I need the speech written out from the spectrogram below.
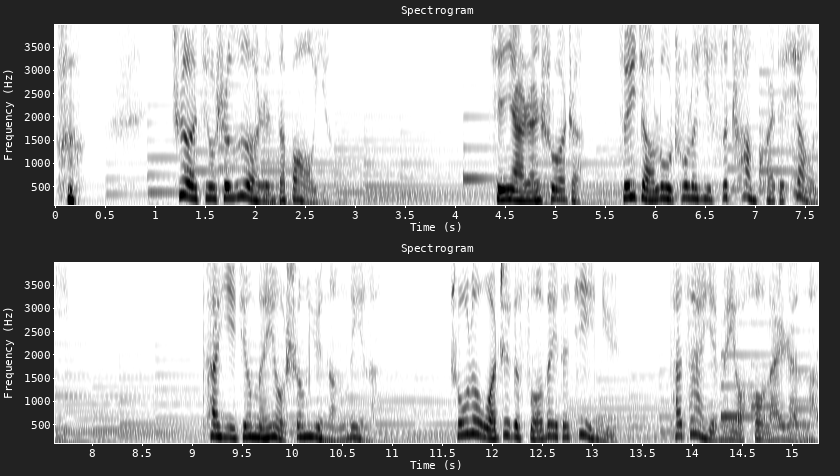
哼，这就是恶人的报应。秦雅然说着，嘴角露出了一丝畅快的笑意。他已经没有生育能力了，除了我这个所谓的妓女，他再也没有后来人了。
